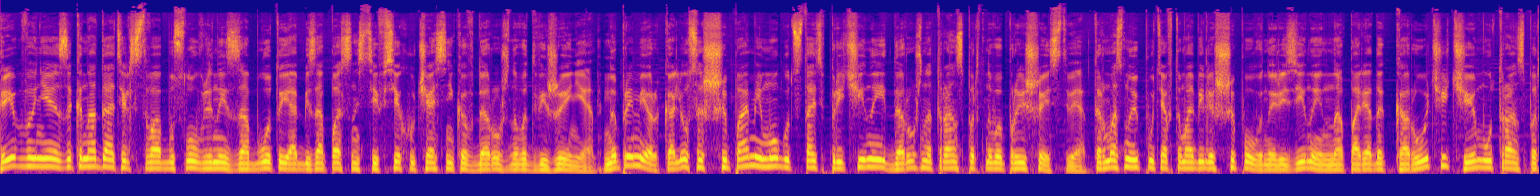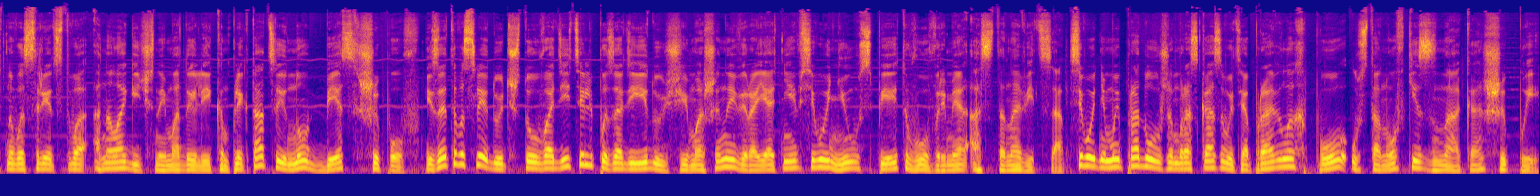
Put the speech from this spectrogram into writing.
Требования законодательства обусловлены заботой о безопасности всех участников дорожного движения. Например, колеса с шипами могут стать причиной дорожно-транспортного происшествия. Тормозной путь автомобиля с шипованной резиной на порядок короче, чем у транспортного средства аналогичной модели и комплектации, но без шипов. Из этого следует, что водитель позади идущей машины, вероятнее всего, не успеет вовремя остановиться. Сегодня мы продолжим рассказывать о правилах по установке знака знака «Шипы».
